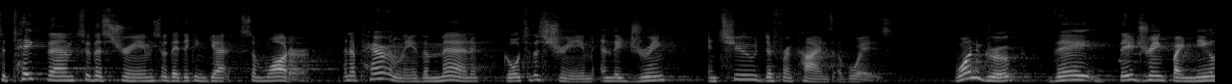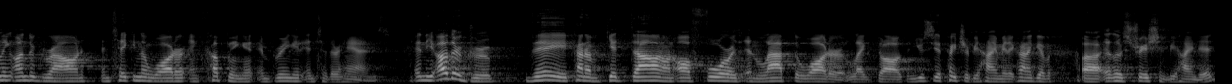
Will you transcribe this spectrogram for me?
to take them to the stream so that they can get some water. And apparently, the men go to the stream and they drink in two different kinds of ways. One group, they, they drink by kneeling on the ground and taking the water and cupping it and bringing it into their hands. And the other group, they kind of get down on all fours and lap the water like dogs. And you see a picture behind me. They kind of give uh, illustration behind it.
